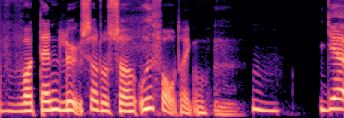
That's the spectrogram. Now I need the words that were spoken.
hvordan løser du så udfordringen? Mm. Mm. Ja,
